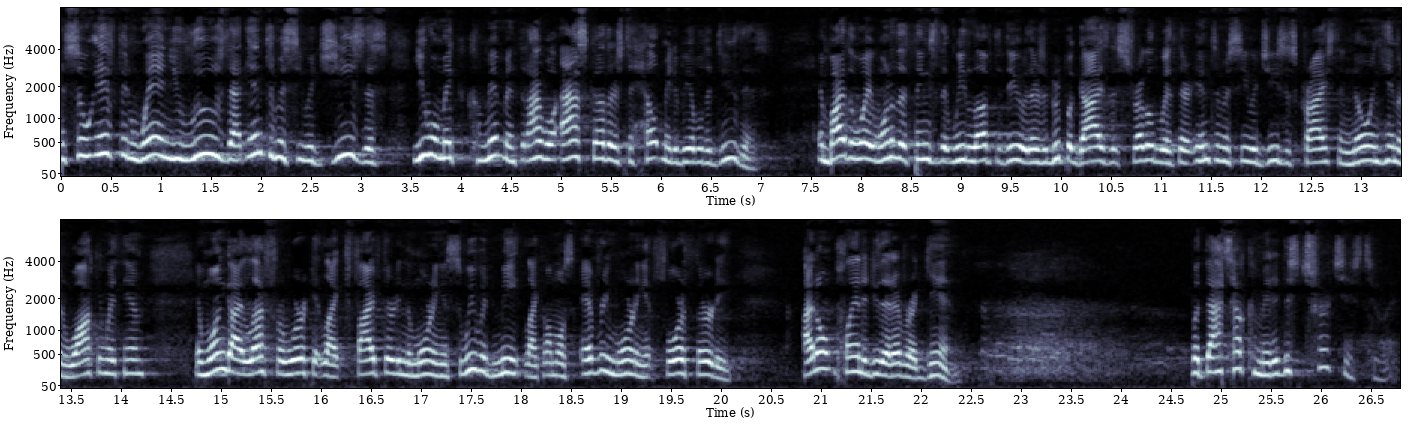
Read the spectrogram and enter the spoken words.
And so, if and when you lose that intimacy with Jesus, you will make a commitment that I will ask others to help me to be able to do this. And by the way, one of the things that we love to do, there's a group of guys that struggled with their intimacy with Jesus Christ and knowing Him and walking with Him. And one guy left for work at like 5:30 in the morning, and so we would meet like almost every morning at 4:30. I don't plan to do that ever again. but that's how committed this church is to it.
